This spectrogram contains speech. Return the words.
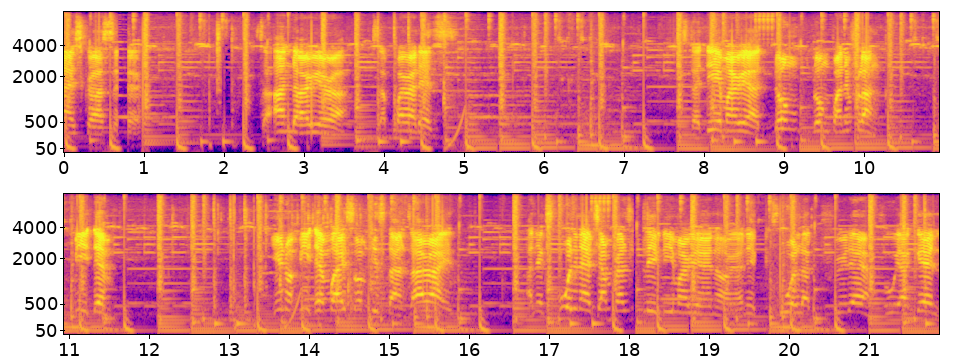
nice cross there. So Ander Herrera. So Paredes. Mr. Di Maria. Down, down on the flank. Beat them. You know, beat them by some distance. Alright. And next goal in the Champions League, Di Maria, you know. And next goal that free them. Free again.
